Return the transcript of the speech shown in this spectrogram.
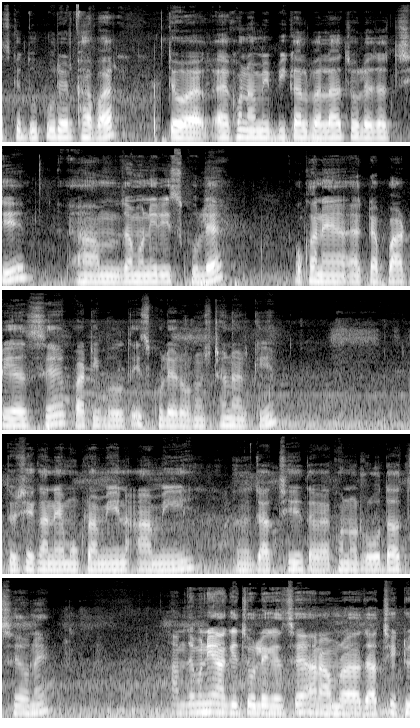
আজকে দুপুরের খাবার। তো এখন আমি বিকালবেলা চলে যাচ্ছি যেমনই স্কুলে। ওখানে একটা পার্টি আছে, পার্টি বলতে স্কুলের অনুষ্ঠান আর কি। তো সেখানে মুকরামিন, আমি যাচ্ছি। তো এখনও রোদ আছে অনেক। আমজামনি আগে চলে গেছে আর আমরা যাচ্ছি একটু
